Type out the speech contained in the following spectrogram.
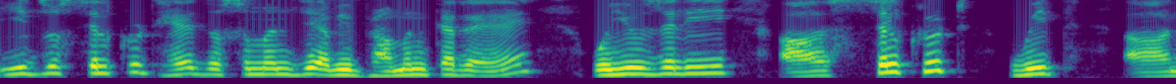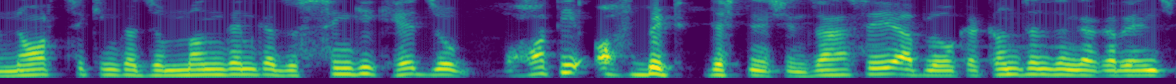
ये जो सिल्क रूट है, जो सुमन जी अभी भ्रमण कर रहे हैं, वो usually silk route with North Sikkim का जो मंगन का जो सिंगिक है जो बहुत ही ऑफ़ बिट डेस्टिनेशन जहाँ से आप लोगों का कंचनजंगा का रेंज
